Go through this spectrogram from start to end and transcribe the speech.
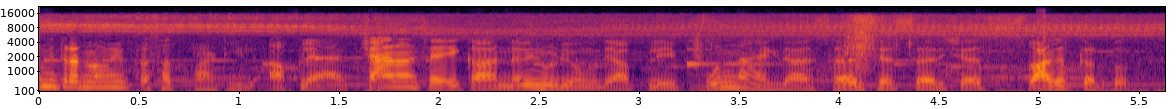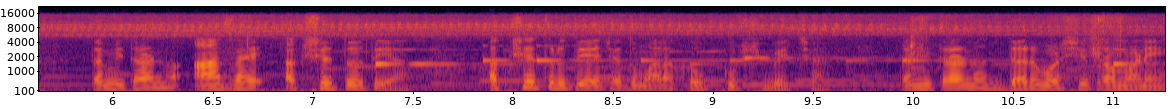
मित्रांनो मी प्रसाद पाटील. आपल्या चॅनलच्या एका नवीन व्हिडिओमध्ये आपले पुन्हा एकदा सहर्ष सहर्ष स्वागत करतो. तर मित्रांनो आज आहे अक्षय तृतीया. अक्षय तृतीयाच्या तुम्हाला खूप खूप शुभेच्छा. तर मित्रांनो दरवर्षीप्रमाणे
